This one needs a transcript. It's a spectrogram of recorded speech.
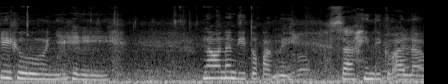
Hihun. Yay. Now, nandito kami sa hindi ko alam.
